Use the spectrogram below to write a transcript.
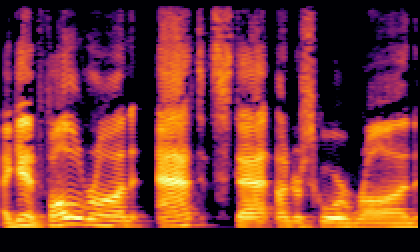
Again, follow Ron at stat underscore Ron.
